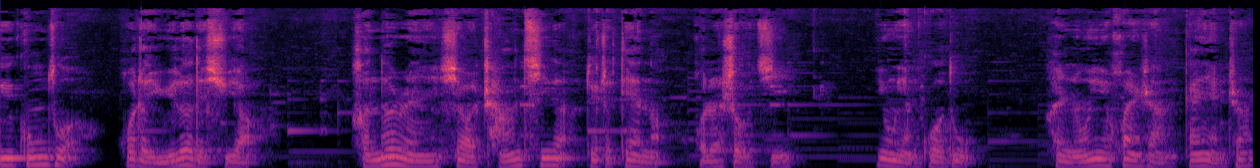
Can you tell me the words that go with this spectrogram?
于工作或者娱乐的需要，很多人需要长期的对着电脑或者手机，用眼过度，很容易患上干眼症。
